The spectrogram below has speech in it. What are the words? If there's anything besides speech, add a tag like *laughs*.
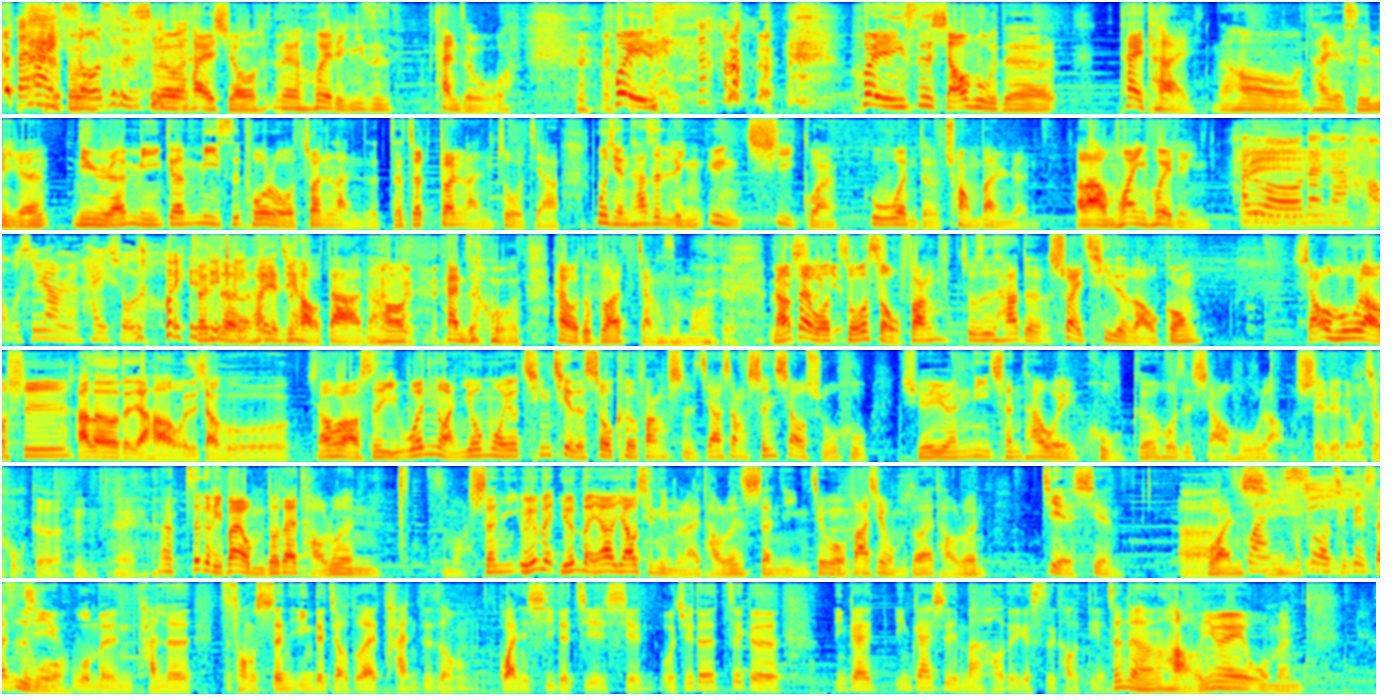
*laughs* 会害羞是不是？会害羞。那个慧玲一直看着我。*laughs* 慧玲，*laughs* 慧玲是小虎的太太，然后她也是女人女人迷跟密斯波罗专栏的的专专栏作家。目前她是灵运气管顾问的创办人。好啦，我们欢迎慧玲。Hello，大家好，我是让人害羞的慧玲。真的，她眼睛好大，然后看着我，害我都不知道讲什么。然后在我左手方就是她的帅气的老公。小虎老师，Hello，大家好，我是小虎。小虎老师以温暖、幽默又亲切的授课方式，加上生肖属虎，学员昵称他为虎哥或者小虎老师。对对对，我是虎哥。嗯，对。那这个礼拜我们都在讨论 *tsk* 什么声音？原本原本要邀请你们来讨论声音，结果我发现我们都在讨论界限。呃，关系不错。前面三集我们谈了，是从声音的角度来谈这种关系的界限。我觉得这个应该应该是蛮好的一个思考点，真的很好。因为我们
